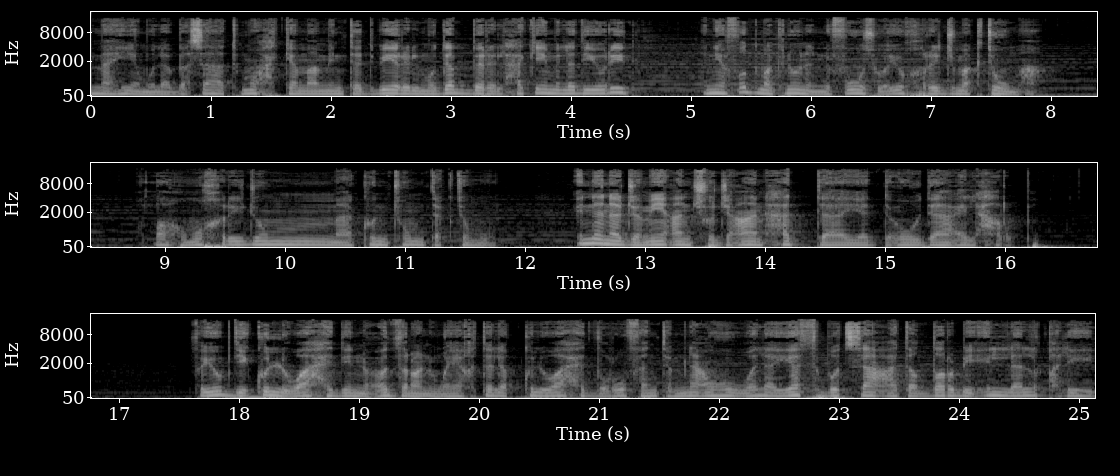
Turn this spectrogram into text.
إما هي ملابسات محكمة من تدبير المدبر الحكيم الذي يريد أن يفض مكنون النفوس ويخرج مكتومها والله مخرج ما كنتم تكتمون. إننا جميعا شجعان حتى يدعو داعي الحرب. فيبدي كل واحد عذرا ويختلق كل واحد ظروفا تمنعه ولا يثبت ساعة الضرب إلا القليل.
